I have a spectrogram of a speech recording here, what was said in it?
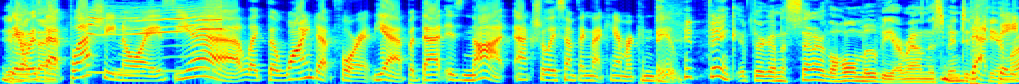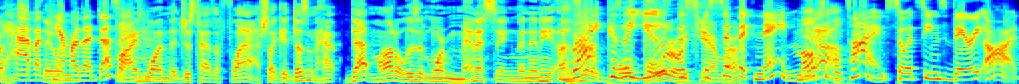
there was that, flashy noise. Yeah, like the wind up for it. Yeah, but that is not actually something that camera can do. You'd think if they're going to center the whole movie around this vintage that camera, they'd have a they camera that doesn't. Find one that just has a flash. Like it doesn't have that model isn't more menacing than any other. Right, because they use the Polaroid camera. specific name multiple times, so it seems very odd.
